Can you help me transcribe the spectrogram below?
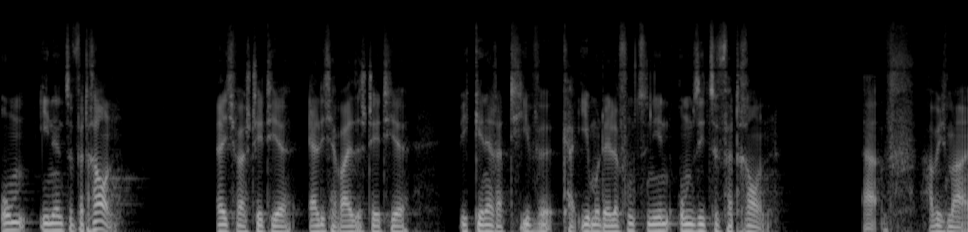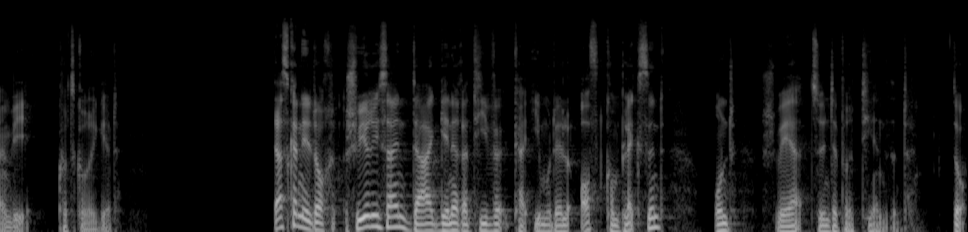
um ihnen zu vertrauen. Ehrlicherweise steht hier, ehrlicherweise steht hier, wie generative KI-Modelle funktionieren, um sie zu vertrauen. Ja, habe ich mal irgendwie kurz korrigiert. Das kann jedoch schwierig sein, da generative KI-Modelle oft komplex sind und schwer zu interpretieren sind. So,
